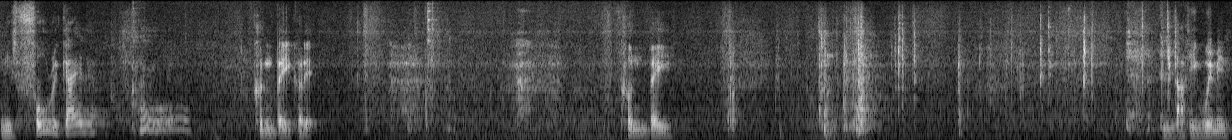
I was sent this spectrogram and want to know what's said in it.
in his full regalia. Oh, couldn't be, could it? Couldn't be. Bloody women.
